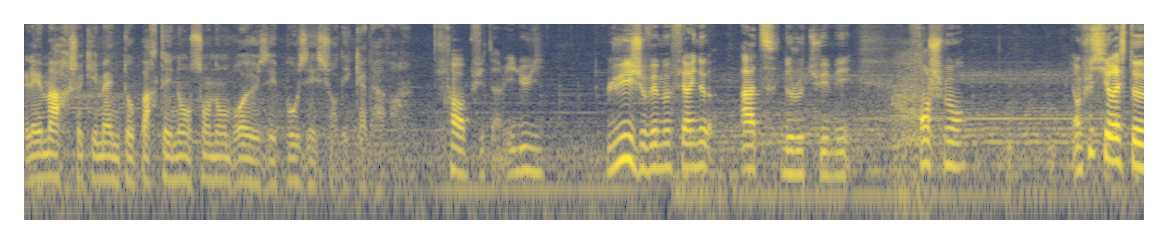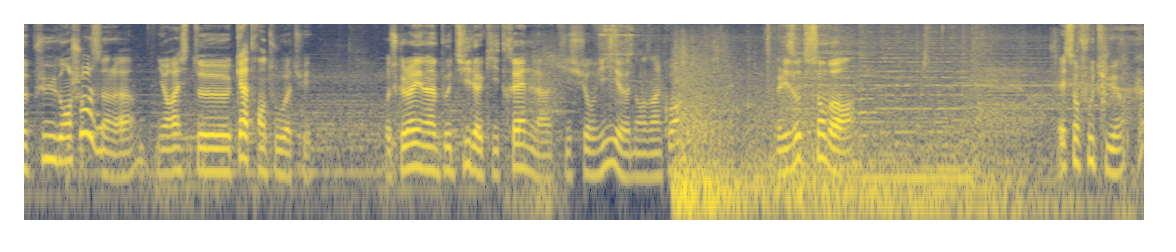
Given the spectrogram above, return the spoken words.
Les marches qui mènent au Parthénon sont nombreuses et posées sur des cadavres. Oh putain, mais lui. Lui, je vais me faire une hâte de le tuer, mais franchement. En plus, il reste plus grand chose là. Il en reste 4 en tout à tuer. Parce que là, il y en a un petit là qui traîne, là, qui survit euh, dans un coin. Mais les autres, sont morts. hein. Ils sont foutus. hein.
